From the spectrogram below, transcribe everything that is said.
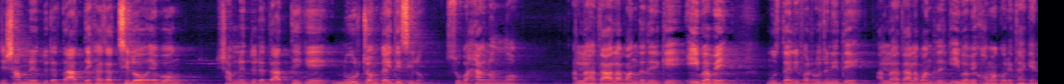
যে সামনের দুইটা দাঁত দেখা যাচ্ছিল এবং সামনের দুইটা দাঁত থেকে নূর চমকাইতেছিল। সুবাহান আল্লাহ আল্লাহ তাআলা বান্দাদেরকে এইভাবে মুজদালিফার রজনীতে আল্লাহ তাআলা বান্দাদেরকে এইভাবে ক্ষমা করে থাকেন।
